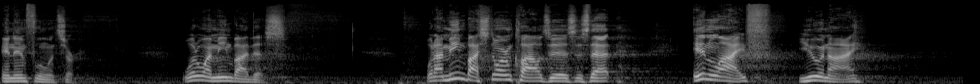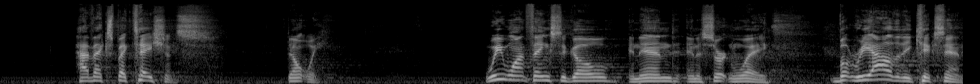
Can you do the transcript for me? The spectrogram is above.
and influencer. What do I mean by this? What I mean by storm clouds is, is that in life, you and I have expectations, don't we? We want things to go and end in a certain way, but reality kicks in.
